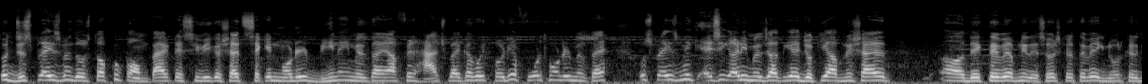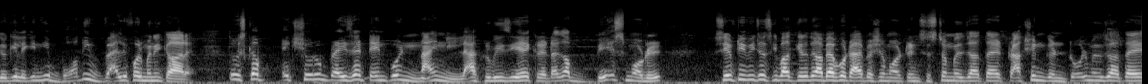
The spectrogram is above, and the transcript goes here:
तो जिस प्राइस में दोस्तों आपको कॉम्पैक्ट एस का शायद सेकंड मॉडल भी नहीं मिलता या फिर हैचबैक का कोई थर्ड या फोर्थ मॉडल मिलता है, उस प्राइस में एक ऐसी गाड़ी मिल जाती है जो कि आपने शायद देखते हुए, अपनी रिसर्च करते हुए इग्नोर कर दी होगी, लेकिन ये बहुत ही वैल्यू फॉर मनी कार है। तो इसका एक शोरूम प्राइस है 10.9 लाख रुपीज़ ये है क्रेटा का बेस मॉडल सेफ्टी फीचर्स की बात करें तो यहाँ पे आपको टायर प्रेशर मॉनिटरिंग सिस्टम मिल जाता है ट्रैक्शन कंट्रोल मिल जाता है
